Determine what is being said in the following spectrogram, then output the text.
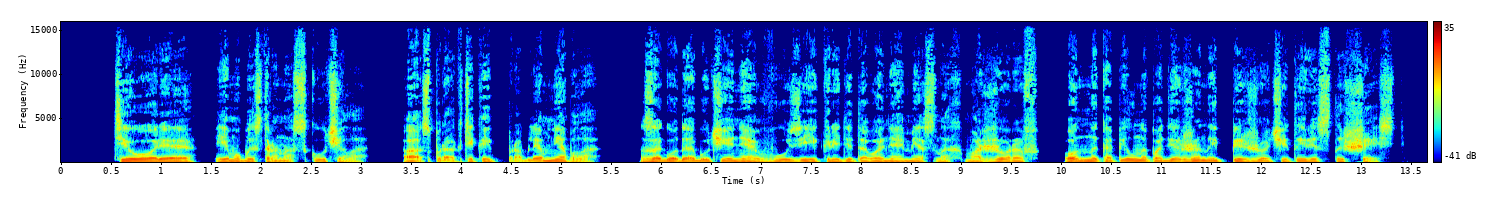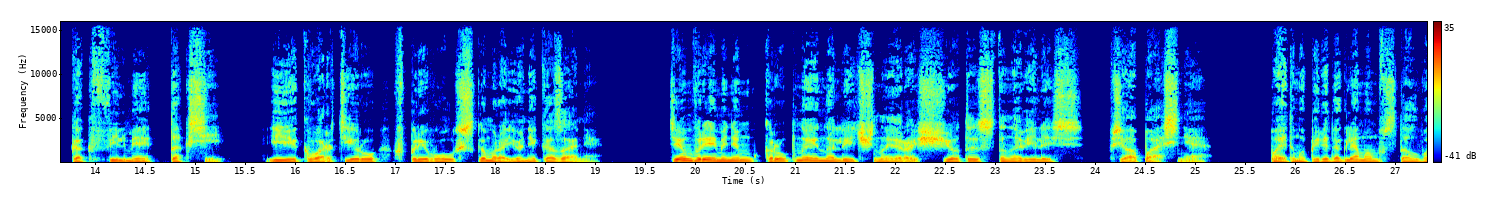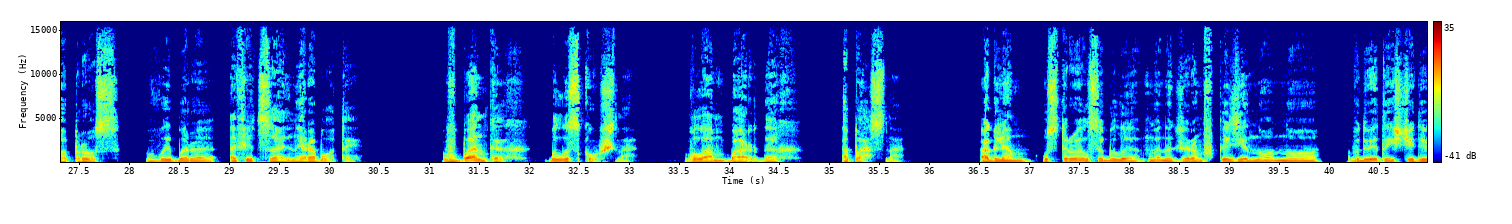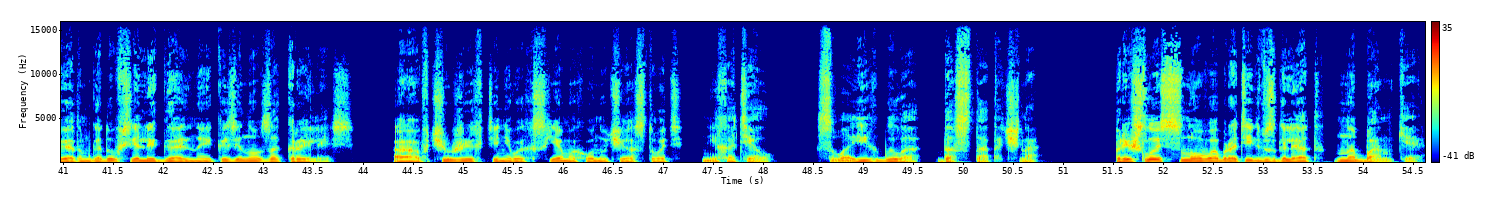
Теория ему быстро наскучила, а с практикой проблем не было. За годы обучения в ВУЗе и кредитования местных мажоров он накопил на подержанный Peugeot 406, как в фильме «Такси», и квартиру в Приволжском районе Казани. Тем временем крупные наличные расчеты становились все опаснее. Поэтому перед Оглямом встал вопрос выбора официальной работы. В банках было скучно, в ломбардах опасно. Аглям устроился было менеджером в казино, но в 2009 году все легальные казино закрылись, а в чужих теневых схемах он участвовать не хотел. Своих было достаточно. Пришлось снова обратить взгляд на банки.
